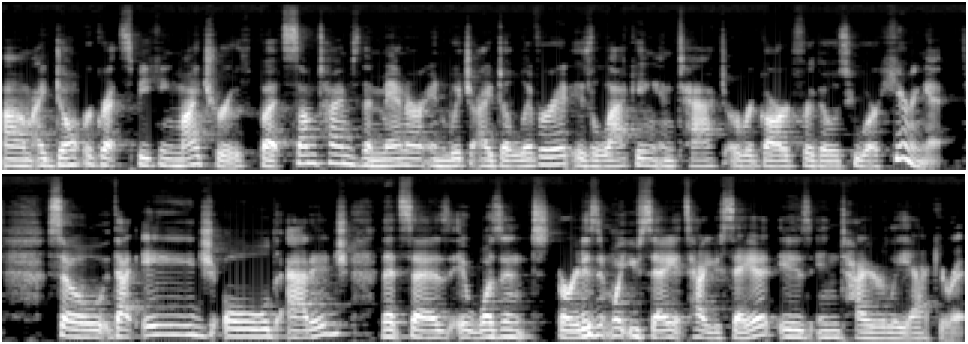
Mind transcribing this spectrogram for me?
Um, I don't regret speaking my truth, but sometimes the manner in which I deliver it is lacking in tact or regard for those who are hearing it. So that age old adage that says it wasn't or it isn't what you say, it's how you say it is entirely accurate.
